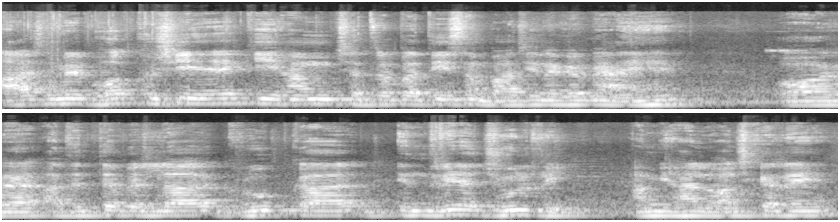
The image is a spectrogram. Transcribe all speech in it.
आज हमें बहुत खुशी है कि हम छत्रपति संभाजी नगर में आए हैं और आदित्य बिरला ग्रुप का इंद्रिया ज्वेलरी हम यहाँ लॉन्च कर रहे हैं।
